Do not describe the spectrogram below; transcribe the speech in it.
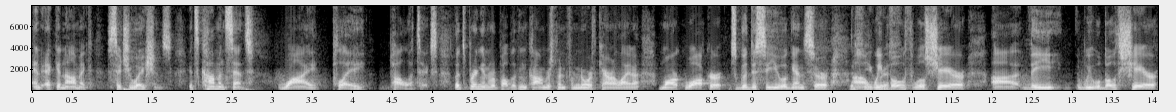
and economic situations. It's common sense. Why play politics. Let's bring in Republican Congressman from North Carolina, Mark Walker. It's good to see you again, sir. Uh, you, we both will share uh, the we will both share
